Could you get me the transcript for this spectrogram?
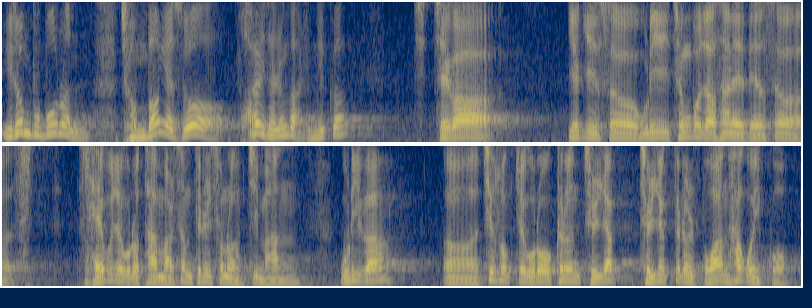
이런 부분은 전방에서 봐야 되는 거 아닙니까? 지- 제가 여기서 우리 정보 자산에 대해서 시- 세부적으로 다 말씀드릴 수는 없지만 우리가 어, 지속적으로 그런 전략 전력들을 보완하고 있고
